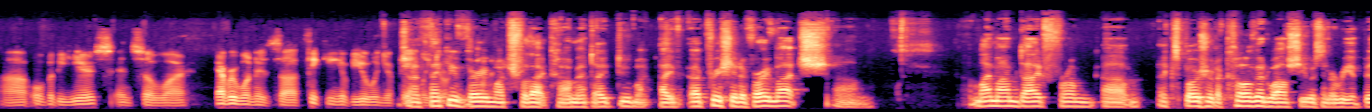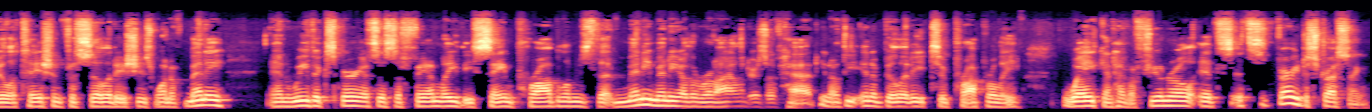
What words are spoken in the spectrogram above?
uh, over the years. And so uh, everyone is uh, thinking of you and your family. John, thank you very much for that comment. I do, my, I appreciate it very much. Um, my mom died from um, exposure to COVID while she was in a rehabilitation facility. She's one of many. And we've experienced as a family these same problems that many, many other Rhode Islanders have had. You know, the inability to properly wake and have a funeral. It's it's very distressing.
